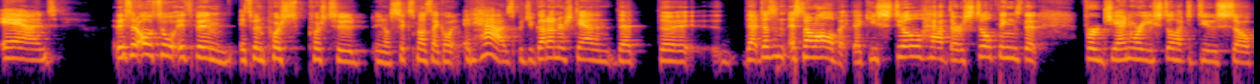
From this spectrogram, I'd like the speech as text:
and they said, "Oh, so it's been it's been pushed pushed to you know six months." I go, "It has," but you've got to understand that the that doesn't it's not all of it. Like you still have there are still things that for January you still have to do. So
